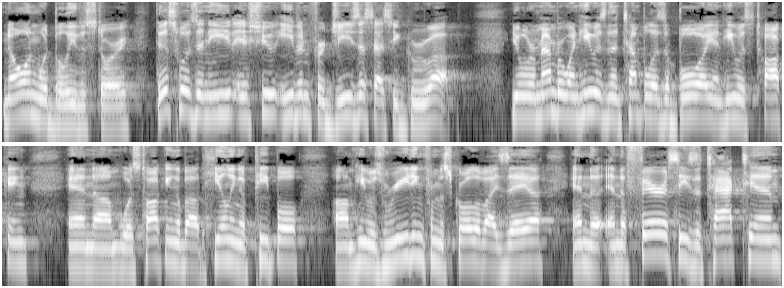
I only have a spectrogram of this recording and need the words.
No one would believe the story. This was an issue even for Jesus as he grew up. You'll remember when he was in the temple as a boy and he was talking and um, was talking about healing of people. Um, he was reading from the scroll of Isaiah, and the and the Pharisees attacked him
